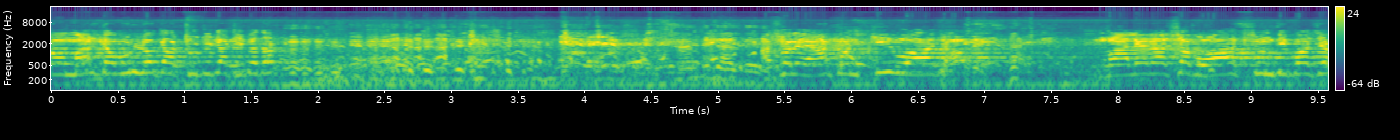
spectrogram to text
ও মালটা উঠল আর ছুটিটা টিপে ধর। আসলে এখন কি ওয়াজ হবে? মালেরা সব ওয়াজ শুনতে বসে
